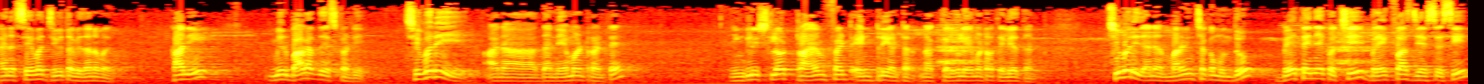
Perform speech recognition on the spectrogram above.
ఆయన సేవ జీవిత విధానం అది. కానీ మీరు బాగా అర్థం చేసుకోండి. చివరి ఆయన దాన్ని ఏమంటారంటే ఇంగ్లీష్లో ట్రయంఫెంట్ ఎంట్రీ అంటారు. నాకు తెలుగులో ఏమంటారో తెలియదు దాన్ని చివరిది ఆయన మరణించక ముందు బేతేనియాకి వచ్చి బ్రేక్ఫాస్ట్ చేసేసి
